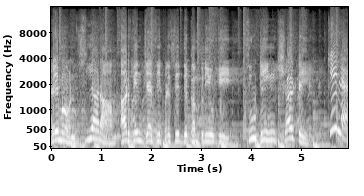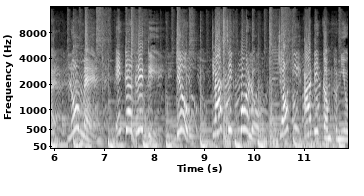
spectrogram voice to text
Raymond Siyaram Arvind जैसी प्रसिद्ध कंपनियों की शूटिंग शर्टें किलर लोमैन इंटरग्रिटी ड्यू क्लासिक पोलो जॉकी आदि कंपनियों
